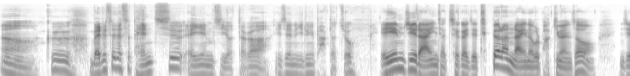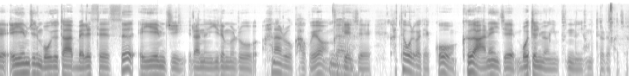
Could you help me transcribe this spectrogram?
어, 그 메르세데스 벤츠 AMG였다가 이제는 이름이 바뀌었죠. AMG 라인 자체가 이제 특별한 라인업으로 바뀌면서 이제 AMG는 모두 다 메르세데스 AMG라는 이름으로 하나로 가고요. 그게 네. 이제 카테고리가 됐고 그 안에 이제 모델명이 붙는 형태로 가죠.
